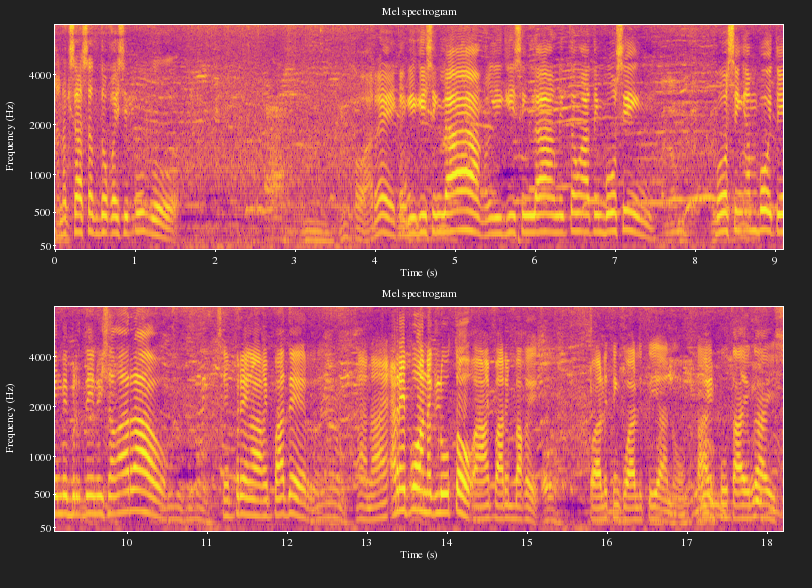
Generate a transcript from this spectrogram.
Ang nagsasando kay si Pugo. O, are, kagigising lang, kagigising lang nitong ating bossing. Bossing Ambo, ito yung may birthday no isang araw. Siyempre, ang aking father. Yan, ah, are po ang nagluto, ang aking paring baki. Quality quality yan, oh. Kain po tayo, guys.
